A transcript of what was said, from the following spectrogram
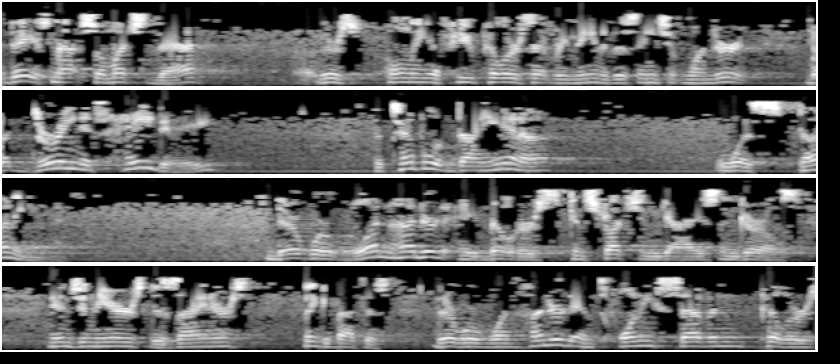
Today, it's not so much that. There's only a few pillars that remain of this ancient wonder. But during its heyday, the Temple of Diana was stunning. There were 100 A builders, construction guys and girls, engineers, designers. Think about this. There were 127 pillars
